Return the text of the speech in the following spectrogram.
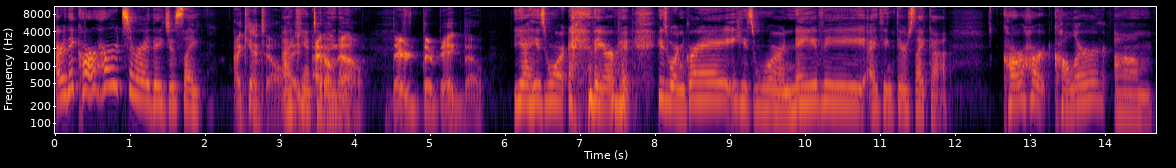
Are they Carhartts or are they just like? I can't tell. I I, can't I, tell don't either. know. They're they're big though. Yeah, he's worn. they are big. He's worn gray. He's worn navy. I think there's like a Carhartt color. Um,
